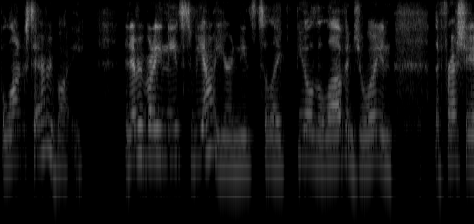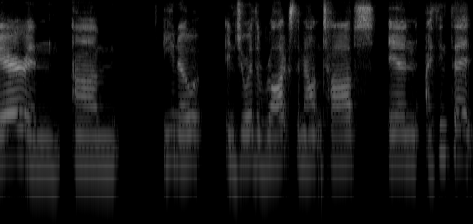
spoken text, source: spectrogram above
belongs to everybody. And everybody needs to be out here and needs to like feel the love and joy and the fresh air and, um, you know, enjoy the rocks, the mountaintops. And I think that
